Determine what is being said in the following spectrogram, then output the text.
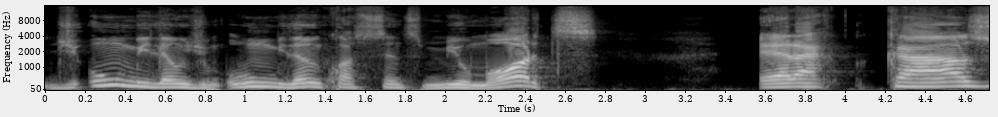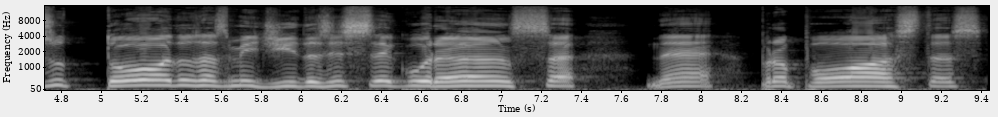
de 1 milhão, de 1 milhão e 400 mil mortes, era caso todas as medidas de segurança, né, propostas,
